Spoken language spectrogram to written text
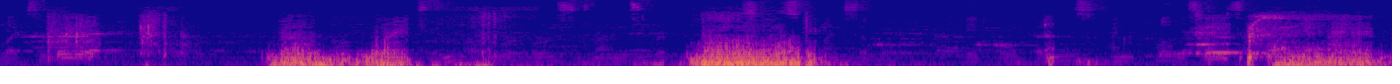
flexibility. The thumb region of reverse transcriptase is flexible. It opens and closes like a hand.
